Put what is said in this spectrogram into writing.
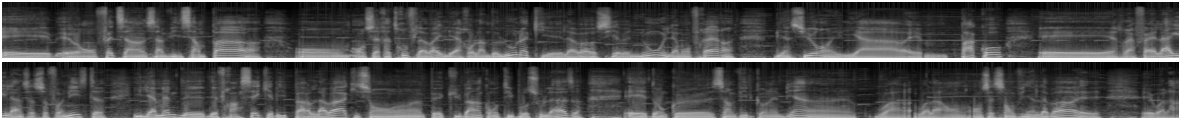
et, en fait, c'est un, un, ville sympa. On, se retrouve là-bas. Il y a Rolando Luna qui est là-bas aussi avec nous. Il y a mon frère, bien sûr. Il y a euh, Paco et Raphaël Aguila, un saxophoniste. Il y a même des, Français qui habitent par là-bas, qui sont un peu cubains, comme Thibaut Soulaz. Et donc, euh, c'est une ville qu'on aime bien. Euh, voilà, on, se sent bien là-bas. Et, et, voilà.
